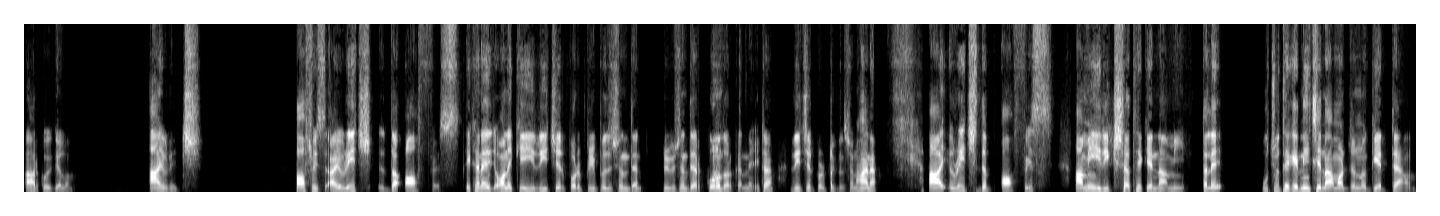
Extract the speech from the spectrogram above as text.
আর কই গেল? I reach office I reach the office এখানে অনেকেই রিচের পরে প্রিপোজিশন দেন। প্রিপোজিশন দেওয়ার কোনো দরকার নেই। এটা রিচের পর প্রিপোজিশন হয় না। আই রিচ দ্য অফিস আমি রিক্সা থেকে নামি। তাহলে উঁচু থেকে নিচে নামার জন্য গেট ডাউন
